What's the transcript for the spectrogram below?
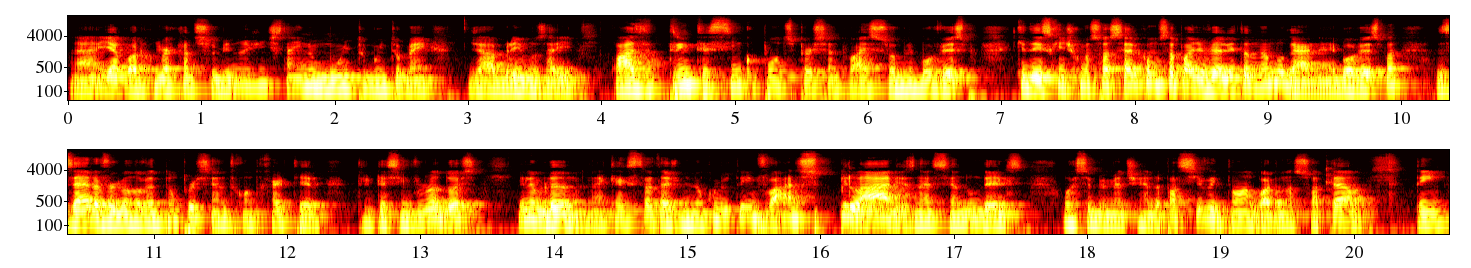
né? e agora com o mercado subindo a gente está indo muito, muito bem. Já abrimos aí quase 35 pontos percentuais sobre o Ibovespa, que desde que a gente começou a série, como você pode ver ali, está no mesmo lugar. Né? Ibovespa 0,91% contra a carteira 35,2%. E lembrando né, que a estratégia milhão com mil tem vários pilares, né, sendo um deles o recebimento de renda passiva. Então, agora na sua tela tem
